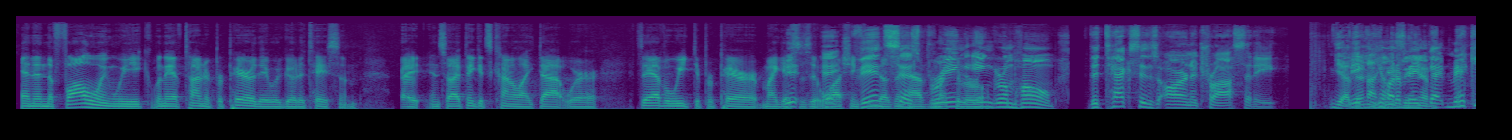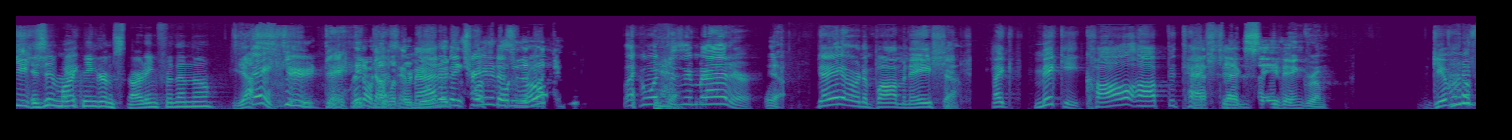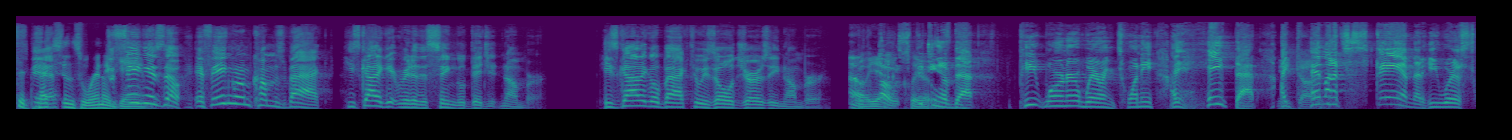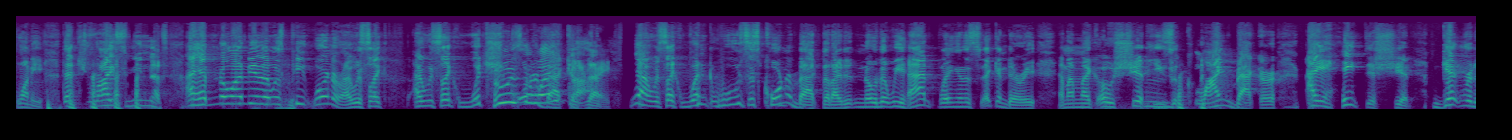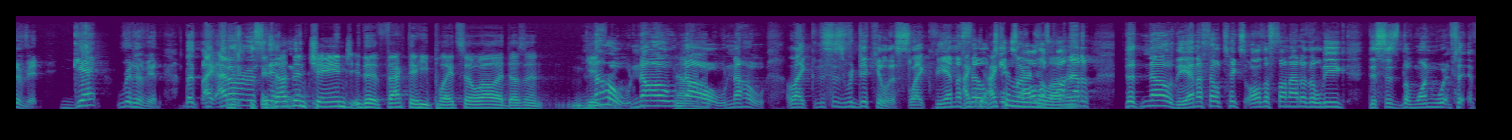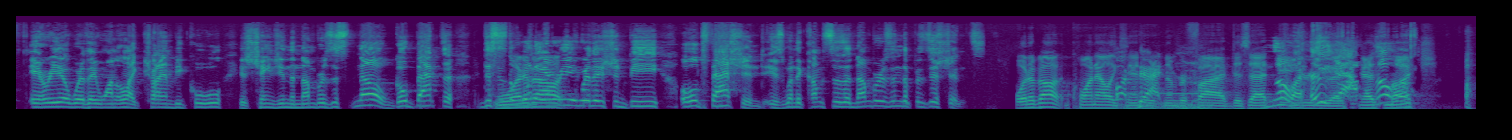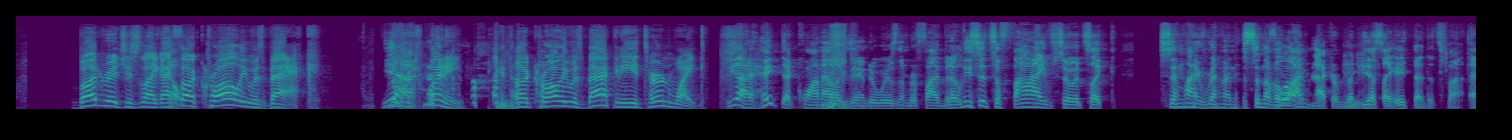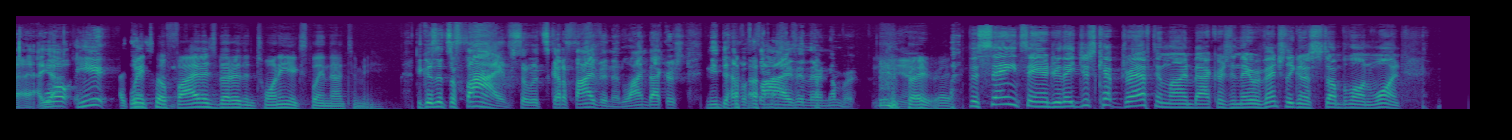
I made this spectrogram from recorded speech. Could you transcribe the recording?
and then the following week when they have time to prepare, they would go to Taysom, right? And so I think it's kind of like that, where if they have a week to prepare, my guess is that Hey, Washington Vince doesn't says have bring much of a role. Ingram home. The Texans are an atrocity. Yeah, Mickey they're not ought to make him. that. Mickey Isn't Mark Mickey- Ingram starting for them though? Yeah, Hey, dude, they, They don't know what they're matter. doing. They just traded us promoted him rope. Like, what Yeah. does it matter? Yeah. They are an abomination. Yeah. Like Mickey, call up the Hashtag Texans. save Ingram. Give How them a did the fifth. Texans win a The game? thing is, though, if Ingram comes back, he's got to get rid of the single-digit number. He's got to go back to his old jersey number. oh yeah, oh, clearly. speaking of that, Pete Werner wearing 20. I hate that. He I does. cannot stand that he wears 20. That drives me nuts. I had no idea that was Pete Werner. I was like, I was like, which Who is the white quarterback is that? Yeah, I was like, when who's this cornerback that I didn't know that we had playing in the secondary? And I'm like, oh shit, he's a hmm. linebacker. I hate this shit. Get rid of it. Get rid of it. Like, I I don't It understand. this. doesn't change the fact that he played so well. It doesn't. Get, no, no, No. no, no. Like this is ridiculous. Like the NFL can- I can takes learn all the fun it. out of the no. The NFL takes all the fun out of the league. This is the one with the area where they want to like try and be cool is changing the numbers. This no, go back to this is What the one about- area where they should be old fashioned is when it comes to the numbers and the positions. What about Kwon Alexander at number five? Does that No, anger you hate as, as No. much? Budrich is like, I thought Crawley was back. Yeah, 20. I thought Crawley was back and he had turned white. yeah. I hate that Kwon Alexander wears number five, but at least it's a five, so it's like semi reminiscent of a Well- linebacker. But yes, I hate that. It's fine. Uh, yeah, Well, here, Wait, so stand five is better than twenty? Explain that to me. because it's a five, so it's got a five in it. Linebackers need to have a five in their number. Yeah. Right, right. the Saints, Andrew, they just kept drafting linebackers and they were eventually going to stumble on one.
